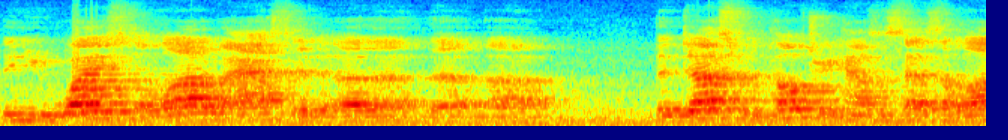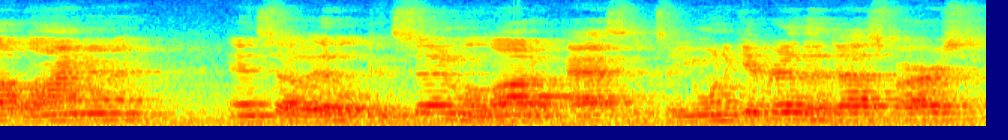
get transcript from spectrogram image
then you waste a lot of acid. Uh, the, the, uh, the dust from poultry houses has a lot of lime in it, and so it'll consume a lot of acid. So you want to get rid of the dust first,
